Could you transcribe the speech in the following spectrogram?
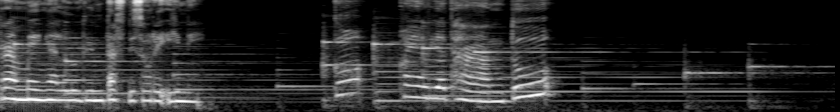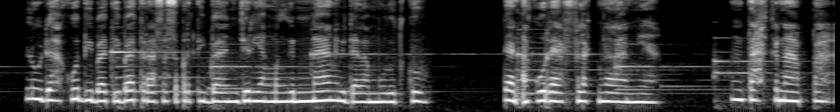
ramenya lalu lintas di sore ini. Kayak lihat hantu? Ludahku tiba-tiba terasa seperti banjir yang menggenang di dalam mulutku. Dan aku refleks menelannya. Entah kenapa,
